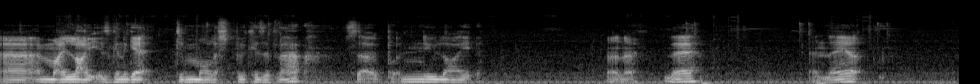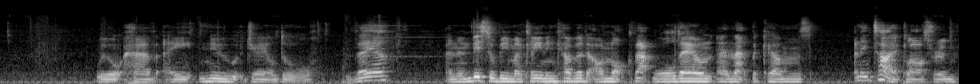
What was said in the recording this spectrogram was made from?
Uh, and my light is going to get demolished because of that. So put a new light, don't know, there and there. We'll have a new jail door there. And then this will be my cleaning cupboard. I'll knock that wall down and that becomes an entire classroom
